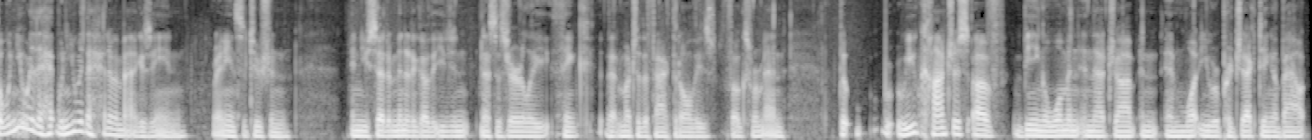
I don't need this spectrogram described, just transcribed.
But when you were the he- when you were the head of a magazine or any institution, and you said a minute ago that you didn't necessarily think that much of the fact that all these folks were men, but were you conscious of being a woman in that job and, and what you were projecting about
